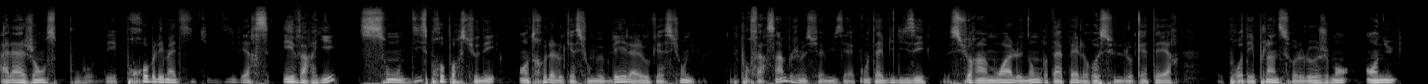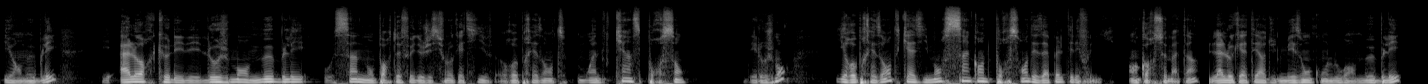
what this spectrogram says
à l'agence pour des problématiques diverses et variées sont disproportionnés entre la location meublée et la location nue. Pour faire simple, je me suis amusé à comptabiliser sur un mois le nombre d'appels reçus de locataires pour des plaintes sur le logement en nu et en meublé. Et alors que les logements meublés au sein de mon portefeuille de gestion locative représentent moins de 15% des logements, ils représentent quasiment 50% des appels téléphoniques. Encore ce matin, la locataire d'une maison qu'on loue en meublé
